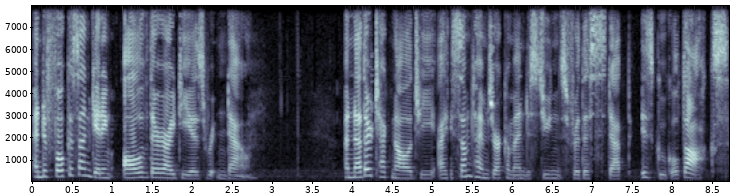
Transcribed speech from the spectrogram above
and to focus on getting all of their ideas written down. Another technology I sometimes recommend to students for this step is Google Docs.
